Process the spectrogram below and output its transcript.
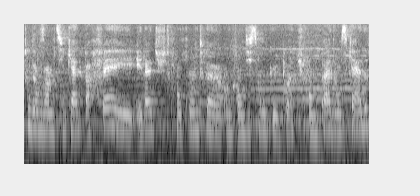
tout dans un petit cadre parfait et, là tu te rends compte en grandissant que toi tu rentres pas dans ce cadre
